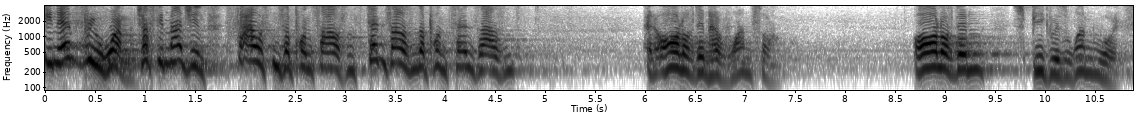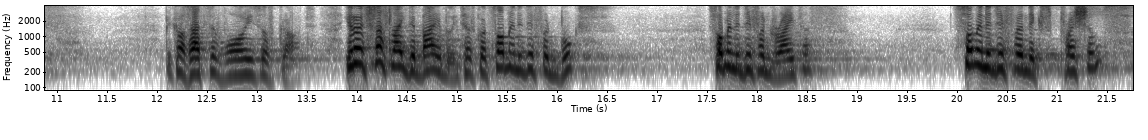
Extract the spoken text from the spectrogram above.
in everyone. Just imagine thousands upon thousands, ten thousands upon ten thousands, and all of them have one song. All of them speak with one voice because that's the voice of God. You know, it's just like the Bible, it has got so many different books, so many different writers, so many different expressions,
